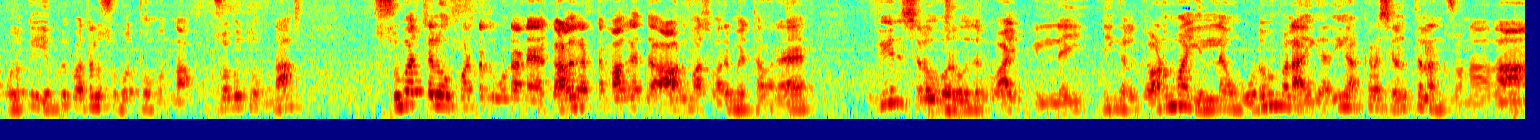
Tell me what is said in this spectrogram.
உங்களுக்கு எப்படி பார்த்தாலும் சுபத்துவம் தான். சுபத்துவம் தான் சுப செலவு பண்ணுறதுக்கு உண்டான காலகட்டமாக இந்த ஆறு மாதம் வருமே தவிர வீண் செலவு வருவதற்கு வாய்ப்பு இல்லை. நீங்கள் கவனமாக இல்லை. உங்கள் உடம்பு மேலே அதிக அதிக அக்கறை செலுத்தலைன்னு சொன்னால் தான்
